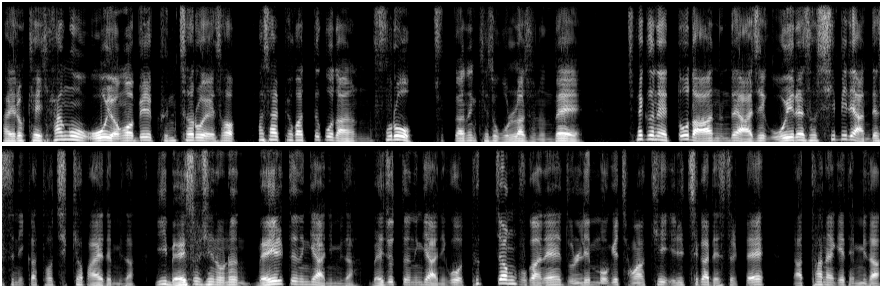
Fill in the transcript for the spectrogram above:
자, 이렇게 향후 5영업일 근처로 해서 화살표가 뜨고 난 후로 주가는 계속 올라주는데 최근에 또 나왔는데 아직 5일에서 10일이 안 됐으니까 더 지켜봐야 됩니다. 이 매수 신호는 매일 뜨는 게 아닙니다. 매주 뜨는 게 아니고 특정 구간의 눌림목이 정확히 일치가 됐을 때 나타나게 됩니다.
